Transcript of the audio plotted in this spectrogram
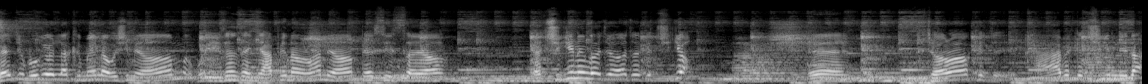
매주 목요일날 금요일날 오시면 우리 이 선생님 앞에 나오는 화면 뵐 수 있어요. 자, 죽이는 거죠. 저렇게 죽여. 예. 저렇게 가볍게 죽입니다.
